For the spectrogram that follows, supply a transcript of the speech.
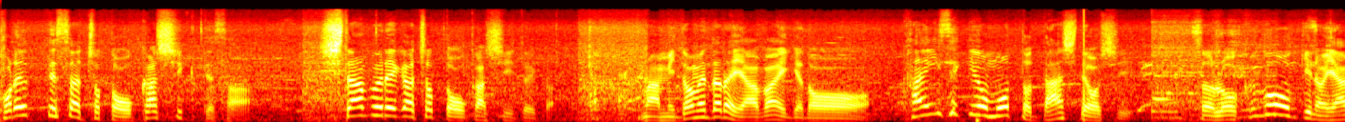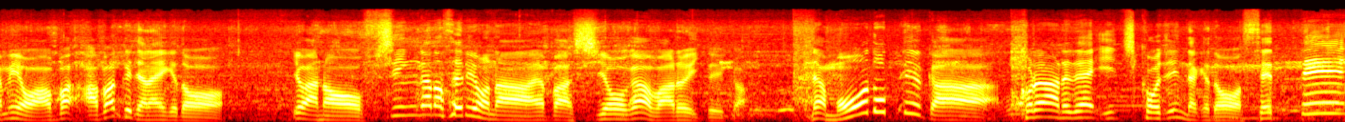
これってさちょっとおかしくてさ下振れがちょっとおかしいというか。まあ認めたらやばいけど解析をもっと出してほしい。そう6号機の闇を暴くじゃないけど要はあの不審がらせるようなやっぱ仕様が悪いというか。だからモードっていうかこれはあれで一個人だけど設定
